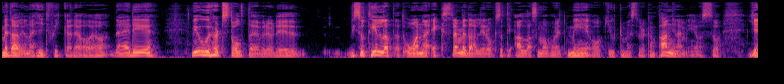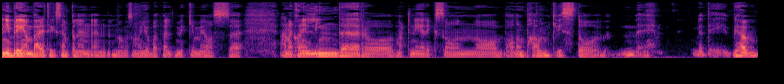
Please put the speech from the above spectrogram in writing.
medaljerna hitskickade och ja, nej det vi är oerhört stolta över det och det vi såg till att, att ordna extra medaljer också till alla som har varit med och gjort de här stora kampanjerna med oss. Så Jenny Bremberg till exempel, en, en, någon som har jobbat väldigt mycket med oss. Eh, Anna-Karin Linder och Martin Eriksson och Adam Palmqvist och eh, det, vi har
